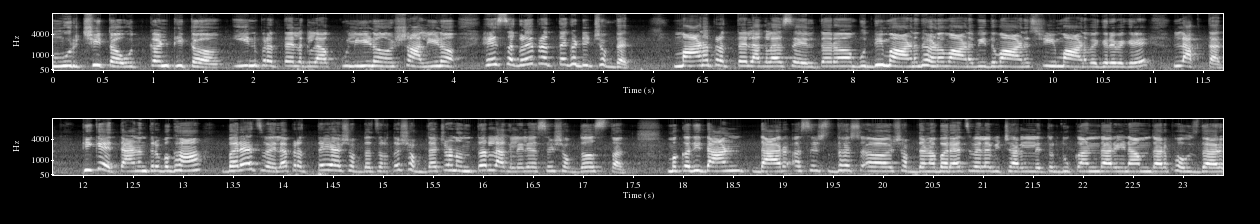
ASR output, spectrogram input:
मूर्छित उत्कंठित इन प्रत्यय लागला कुलीण शालीण हे सगळे प्रत्यय घटित शब्द आहेत. मान प्रत्यय लागला असेल तर बुद्धिमान धनवान विद्वान श्रीमान वगैरे वगैरे लागतात. ठीक आहे त्यानंतर बघा बऱ्याच वेळेला प्रत्यय या शब्दाचा अर्थ शब्दाच्या नंतर लागलेले असे शब्द असतात. मग कधी दान दार असे सुद्धा श- शब्दांना बऱ्याच वेळेला विचारलेले तर दुकानदार इनामदार फौजदार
